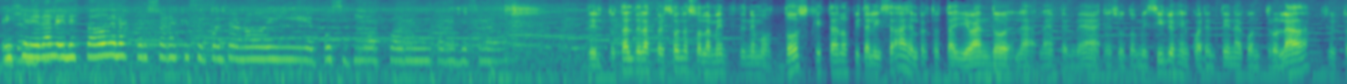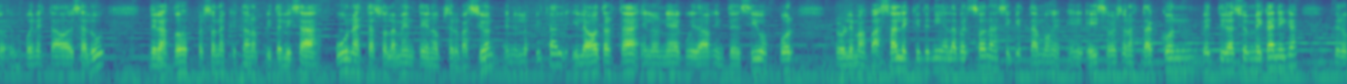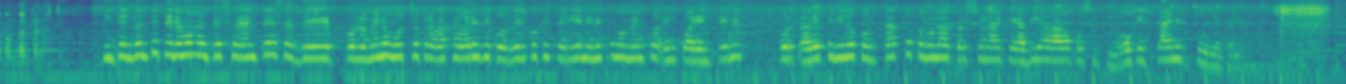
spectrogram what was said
En general, el estado de las personas que se encuentran hoy positivos con COVID-19. Del total de las personas solamente tenemos dos que están hospitalizadas, el resto está llevando la, enfermedad en sus domicilios en cuarentena controlada, en buen estado de salud. De las dos personas que están hospitalizadas, una está solamente en observación en el hospital y la otra está en la unidad de cuidados intensivos por problemas basales que tenía la persona, así que estamos, eh, esa persona está con ventilación mecánica, pero con buen pronóstico. Intendente, tenemos antecedentes de por lo menos ocho trabajadores de Codelco que estarían en este momento en cuarentena por haber tenido contacto con una persona que había dado positivo o que está en estudio en realidad.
